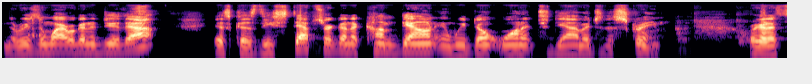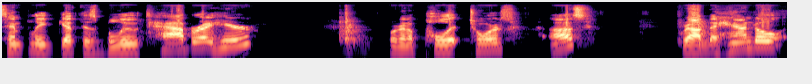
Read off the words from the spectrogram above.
And the reason why we're going to do that is because these steps are going to come down and we don't want it to damage the screen. We're going to simply get this blue tab right here. We're going to pull it towards us, grab the handle,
